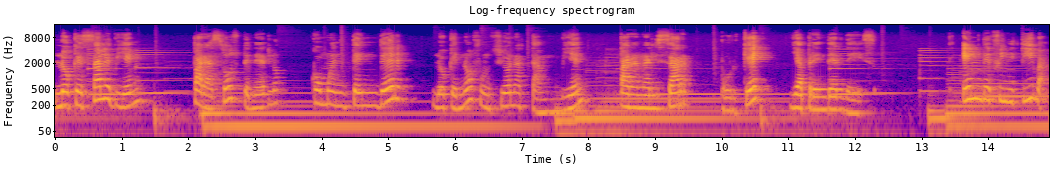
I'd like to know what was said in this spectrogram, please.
lo que sale bien para sostenerlo como entender lo que no funciona tan bien para analizar por qué y aprender de eso. En definitiva,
